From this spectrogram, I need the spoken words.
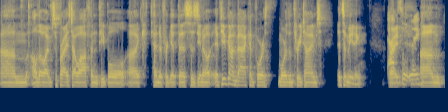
Um, although I'm surprised how often people uh, tend to forget this. Is you know if you've gone back and forth more than three times, it's a meeting, right? Absolutely. Um,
